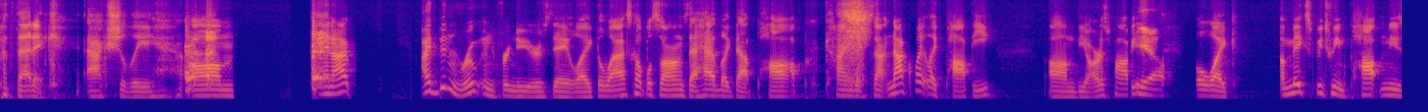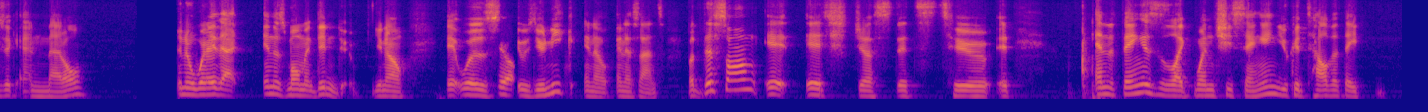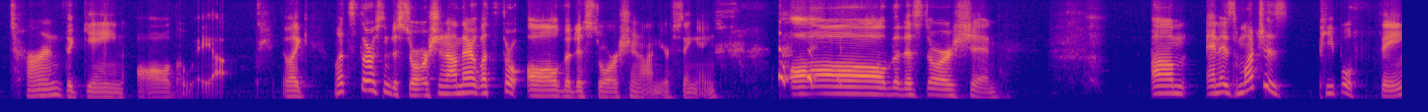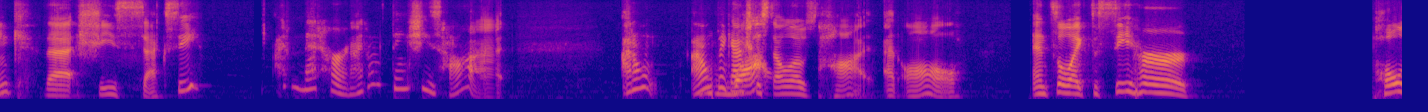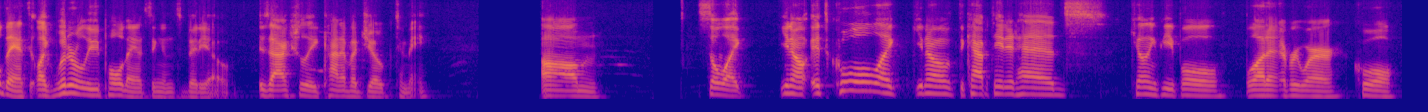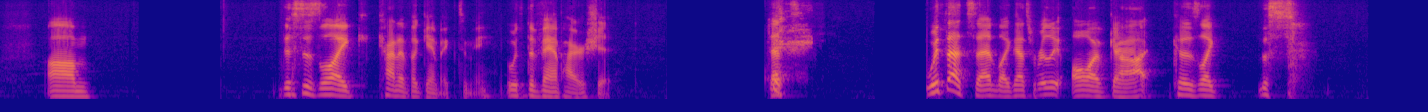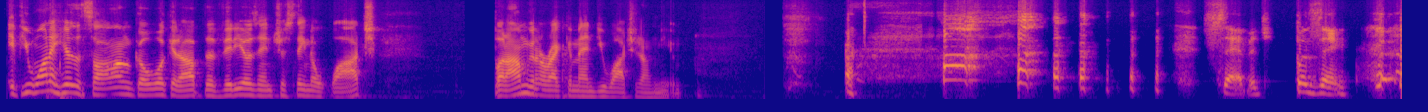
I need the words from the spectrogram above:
pathetic actually. Um, and I, I've been rooting for New Year's Day. Like the last couple songs that had like that pop kind of sound, not quite like poppy, um, the artist poppy, Yeah. but like a mix between pop music and metal, in a way that in this moment didn't do. You know, it was Yeah. it was unique in a in a sense. But this song, it it's just it's too it. And the thing is, like when she's singing, you could tell that they turned the gain all the way up. They're like, let's throw some distortion on there. Let's throw all the distortion on your singing. all the distortion. Um, and as much as people think that she's sexy, I've met her and I don't think she's hot. I don't I don't think Ash Wow. Costello's hot at all. And so like to see her pole dancing, like literally pole dancing in this video, is actually kind of a joke to me. Um, so like you know, it's cool. Like you know, decapitated heads, killing people, blood everywhere. Cool. Um, this is like kind of a gimmick to me with the vampire shit. That's with that said, like that's really all I've got because like this. If you want to hear the song, go look it up. The video is interesting to watch, but I'm gonna recommend you watch it on mute. Savage. Bazing.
